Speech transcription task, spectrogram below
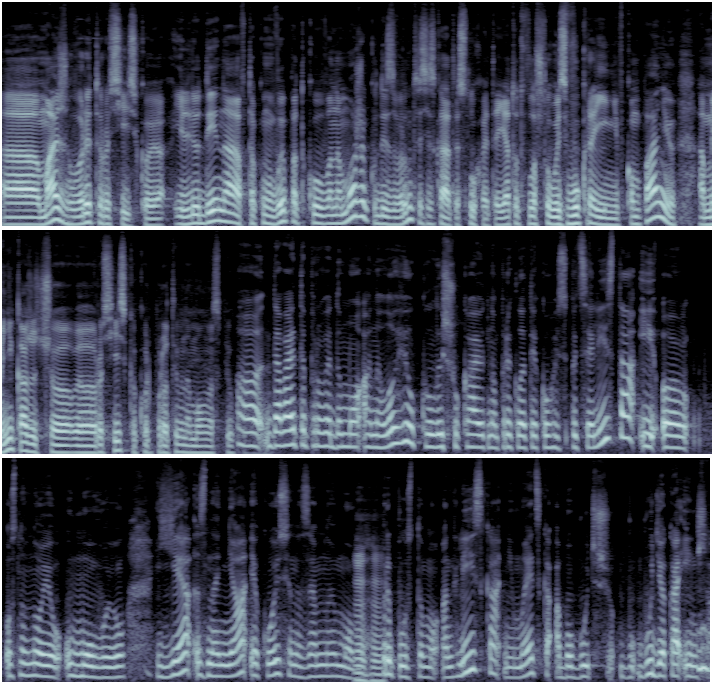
Е, маєш говорити російською. І людина в такому випадку вона може кудись звернутися і сказати: слухайте, я тут влаштовуюсь в Україні в компанію, а мені кажуть, що е, російська корпоративна мовна спілкування. Давайте проведемо аналогію, коли шукають, наприклад, якогось спеціаліста, і е, основною умовою є знання якоїсь іноземної мови. Припустимо, англійська, німецька або будь-що бу- інша.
